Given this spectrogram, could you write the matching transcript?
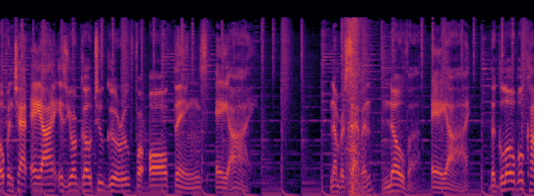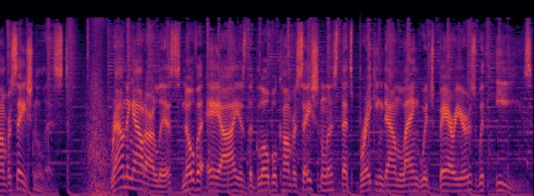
OpenChat AI is your go-to guru for all things AI. Number 7. Nova AI, the global conversationalist. Rounding out our list, Nova AI is the global conversationalist that's breaking down language barriers with ease.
